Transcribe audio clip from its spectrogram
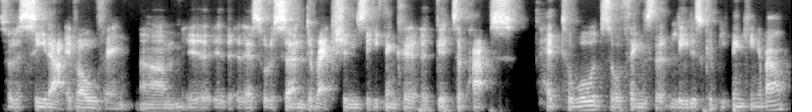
sort of see that evolving? Um there's sort of certain directions that you think are, are good to perhaps head towards or things that leaders could be thinking about?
